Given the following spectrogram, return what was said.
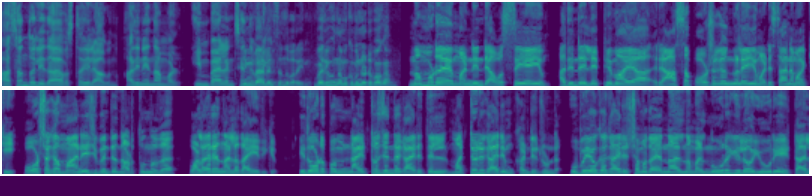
അസന്തുലിതാവസ്ഥയിലാകുന്നു. അതിനെ നമ്മൾ ഇംബാലൻസ് എന്ന് ഇംബാലൻസ് എന്ന് പറയുന്നു. വരൂ നമുക്ക് മുന്നോട്ട് പോകാം. നമ്മുടെ മണ്ണിന്റെ അവസ്ഥയെയും അതിന്റെ ലഭ്യമായ രാസപോഷകങ്ങളെയും അടിസ്ഥാനമാക്കി പോഷക മാനേജ്മെന്റ് നടത്തുന്നത് വളരെ നല്ലതായിരിക്കും. ഇതോടൊപ്പം നൈട്രജന്റെ കാര്യത്തിൽ മറ്റൊരു കാര്യം കണ്ടിട്ടുണ്ട്. ഉപയോഗ കാര്യക്ഷമത എന്നാൽ നമ്മൾ നൂറ് കിലോ യൂറിയ ഇട്ടാൽ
